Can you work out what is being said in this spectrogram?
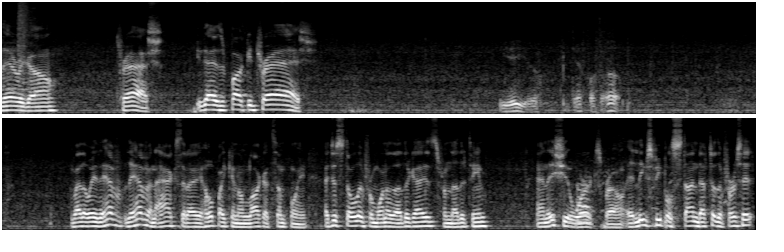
There we go. Trash. You guys are fucking trash. Yeah, yeah. Beat that fucker up. By the way, they have they have an axe that I hope I can unlock at some point. I just stole it from one of the other guys from the other team. And this shit oh. works, bro. It leaves people stunned after the first hit,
